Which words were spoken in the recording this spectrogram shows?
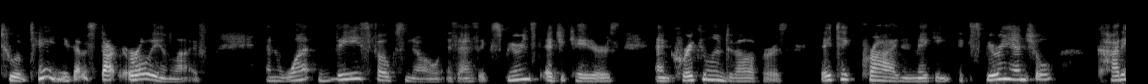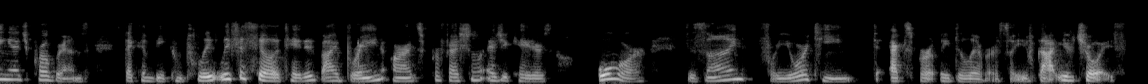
to obtain. You got to start early in life. And what these folks know is as experienced educators and curriculum developers, they take pride in making experiential, cutting edge programs that can be completely facilitated by brain arts professional educators or designed for your team to expertly deliver. So you've got your choice.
